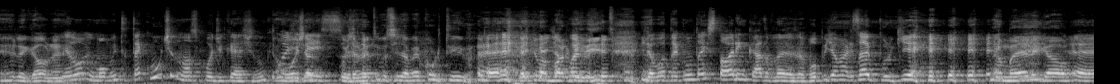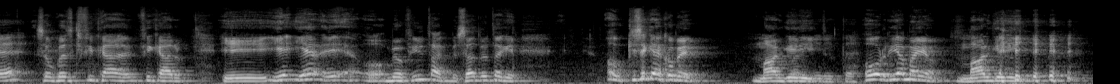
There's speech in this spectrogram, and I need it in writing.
É legal, né? É um momento até curte no nosso podcast, nunca então, imaginei hoje, isso. Hoje à noite você já vai curtir. É, Pede uma já Margherita. Pode, já vou até contar a história em casa. Eu vou pedir a Margherita, sabe por quê? Não, mas é legal. É. São coisas que ficaram. ficaram. E, e, e é, é, o meu filho está começando, está aqui. Oh, o que você quer comer? Margherita. Ou oh, ria amanhã? Margherita.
